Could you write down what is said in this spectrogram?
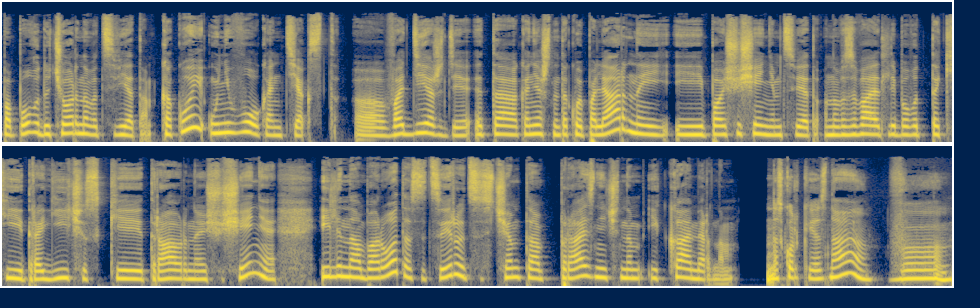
по поводу черного цвета. Какой у него контекст э, в одежде? Это, конечно, такой полярный и по ощущениям цвет. Он вызывает либо вот такие трагические, траурные ощущения, или наоборот ассоциируется с чем-то праздничным и камерным. Насколько я знаю, в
